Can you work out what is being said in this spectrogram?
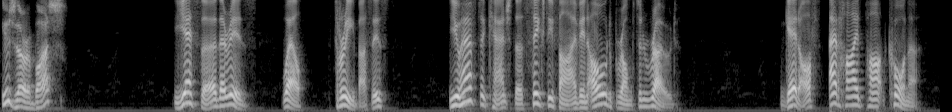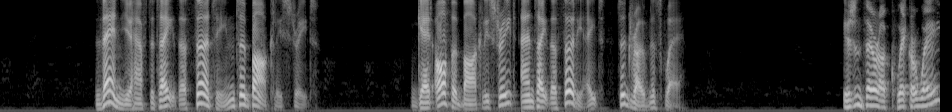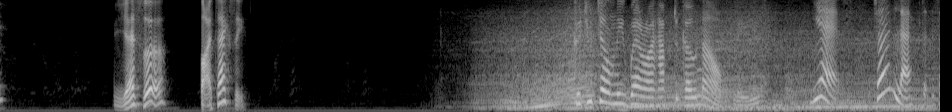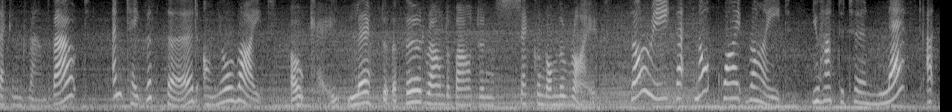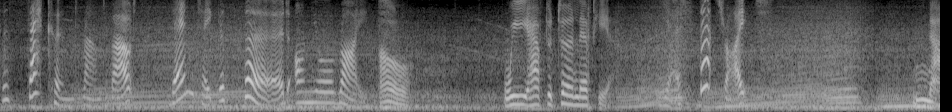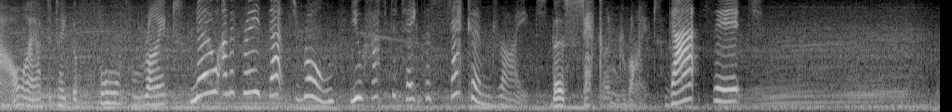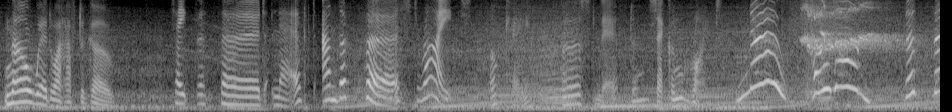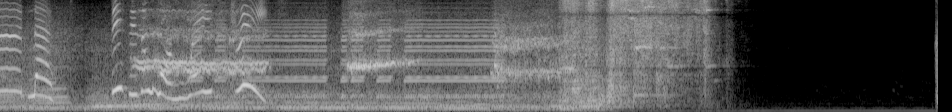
is there a bus? Yes, sir, there is. Well, three buses. You have to catch the 65 in Old Brompton Road. Get off at Hyde Park Corner. Then you have to take the 13 to Berkeley Street. Get off at Berkeley Street and take the 38 to Grosvenor Square. Isn't there a quicker way? Yes, sir. By taxi. Could you tell me where I have to go now, please? Yes, turn left at the second roundabout and take the third on your right. Okay, left at the third roundabout and second on the right. Sorry, that's not quite right. You have to turn left at the second roundabout, then take the third on your right. Oh. We have to turn left here. Yes, that's right. Now I have to take the fourth right. No, I'm afraid that's wrong. You have to take the second right. The second right. That's it. Now where do I have to go? Take the third left and the first right. Okay. First left and second right. No! Hold on! The third left. This is a one way street.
